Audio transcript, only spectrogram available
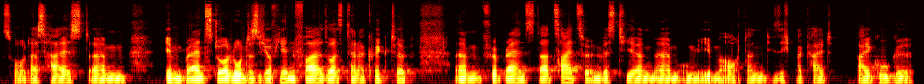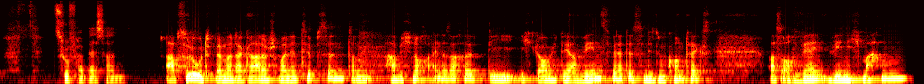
So, das heißt, ähm, im Brand Store lohnt es sich auf jeden Fall, so als kleiner Quick-Tipp, ähm, für Brands da Zeit zu investieren, ähm, um eben auch dann die Sichtbarkeit bei Google zu verbessern. Absolut. Wenn wir da gerade schon bei den Tipps sind, dann habe ich noch eine Sache, die ich glaube, die erwähnenswert ist in diesem Kontext, was auch wenig machen.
